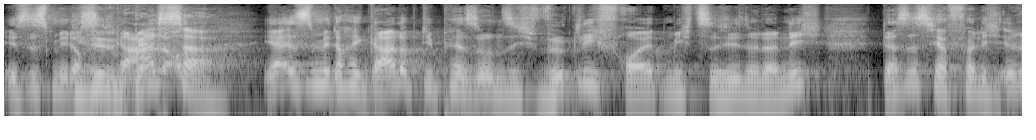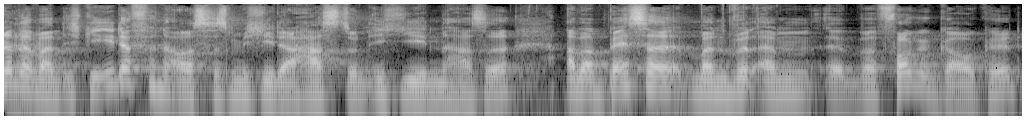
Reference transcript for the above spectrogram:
Ist es mir doch sind egal. besser. Ob, ja, ist es mir doch egal, ob die Person sich wirklich freut, mich zu sehen oder nicht. Das ist ja völlig irrelevant. Ich gehe eh davon aus, dass mich jeder hasst und ich jeden hasse. Aber besser, man wird einem äh, vorgegaukelt,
